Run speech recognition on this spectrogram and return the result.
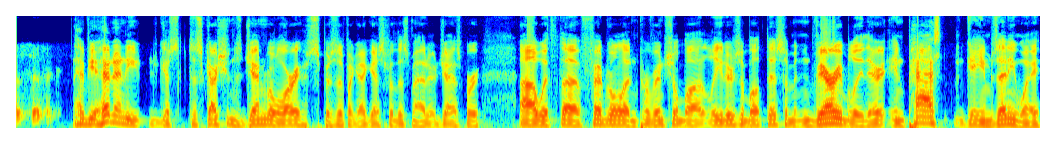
specific. Have you had any discussions, general or specific, I guess, for this matter, Jasper, uh, with uh, federal and provincial uh, leaders about this? I mean, invariably, there in past games anyway,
